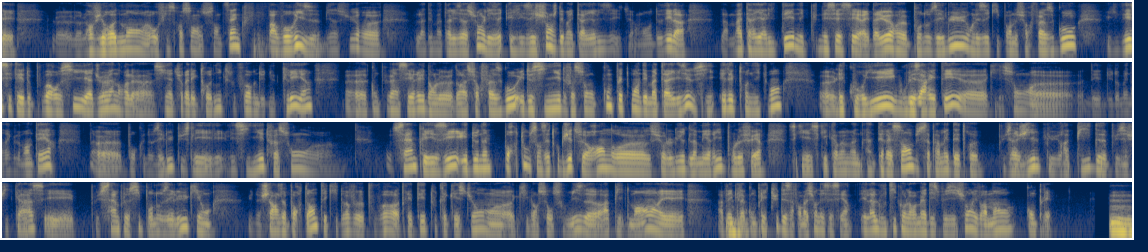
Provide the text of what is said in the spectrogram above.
l'environnement Office 365 favorise bien sûr la dématérialisation et les, échanges dématérialisés. À un moment donné, la, la matérialité n'est plus nécessaire. Et d'ailleurs, euh, pour nos élus, en les équipant de Surface Go, l'idée c'était de pouvoir aussi adjoindre la signature électronique sous forme d'une clé hein, euh, qu'on peut insérer dans, la Surface Go et de signer de façon complètement dématérialisée, de signer électroniquement euh, les courriers ou les arrêtés qui sont du domaine réglementaire pour que nos élus puissent les signer de façon simple et aisé et de n'importe où, sans être obligé de se rendre sur le lieu de la mairie pour le faire. Ce qui est, ce qui est quand même intéressant, ça permet d'être plus agile, plus rapide, plus efficace et plus simple aussi pour nos élus qui ont une charge importante et qui doivent pouvoir traiter toutes les questions qui leur sont soumises rapidement et avec la Mmh. complétude des informations nécessaires. Et là, l'outil qu'on leur met à disposition est vraiment complet. Mmh.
